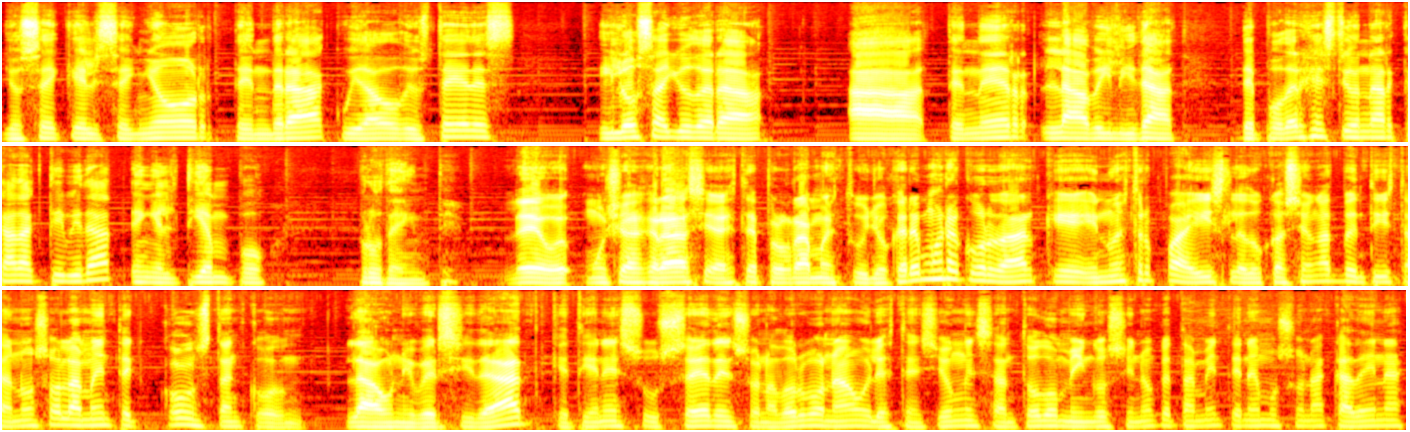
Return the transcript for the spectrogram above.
Yo sé que el Señor tendrá cuidado de ustedes y los ayudará a tener la habilidad de poder gestionar cada actividad en el tiempo prudente. Leo, muchas gracias. Este programa es tuyo. Queremos recordar que en nuestro país la educación adventista no solamente consta con la universidad que tiene su sede en Sonador Bonao y la extensión en Santo Domingo, sino que también tenemos una cadena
